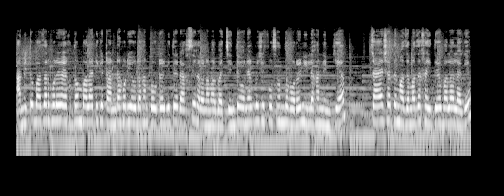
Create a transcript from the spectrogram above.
আমি তো বাজার পরে একদম বালাটিকে ঠান্ডা করিয়া ওলাখান কৌটার ভিতরে রাখছি, কারণ আমার বাচ্চাইনতে অনেক বেশি পছন্দ করেন ইলাখান নিমকিয়া চায়ের সাথে মাঝে মাঝে খাইতেও ভালো লাগে।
